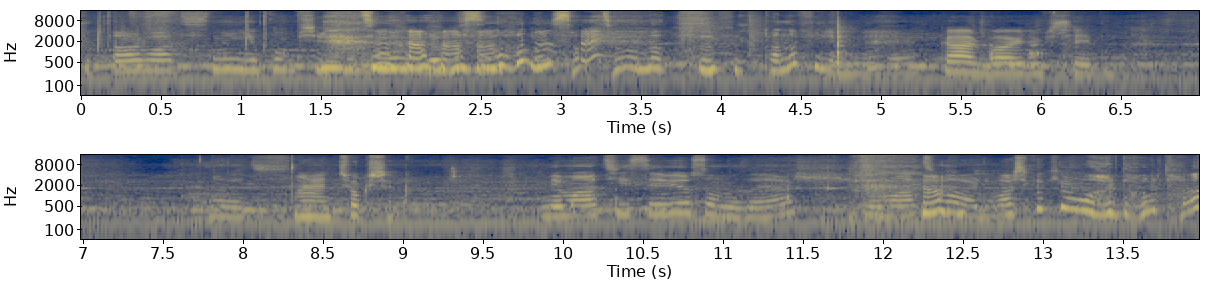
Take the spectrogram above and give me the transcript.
Kurtlar Vadisi'nin yapım şirketinin logosunu anımsattı ona. Kana film miydi? Galiba öyle bir şeydi. Evet. Evet çok şık. Memati'yi seviyorsanız eğer. Memati vardı. Başka kim vardı orada?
